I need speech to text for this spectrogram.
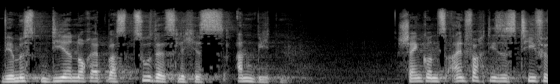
wir müssten dir noch etwas Zusätzliches anbieten. Schenk uns einfach dieses tiefe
